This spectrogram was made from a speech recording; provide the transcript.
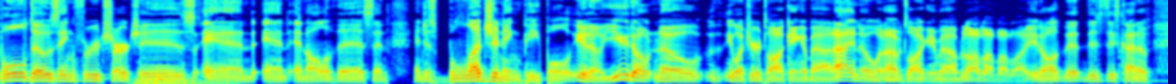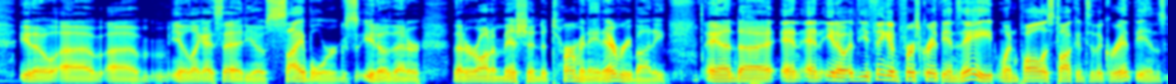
bulldozing through churches and and and all of this and and just bludgeoning people you know you don't know what you're talking about. I know what i'm talking about. Blah blah blah blah. You know there's these kind of you know uh, uh, you know like i said you know cyborgs you know that are that are on a mission to terminate everybody. And uh, and and you know you think in First corinthians 8 when paul is talking to the corinthians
